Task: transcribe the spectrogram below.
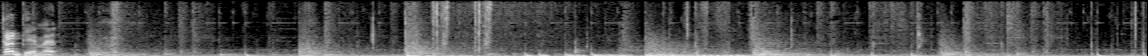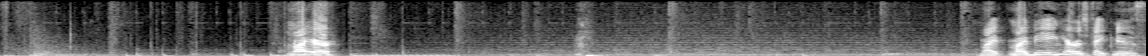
God damn it. I'm not here. My, my being here is fake news.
